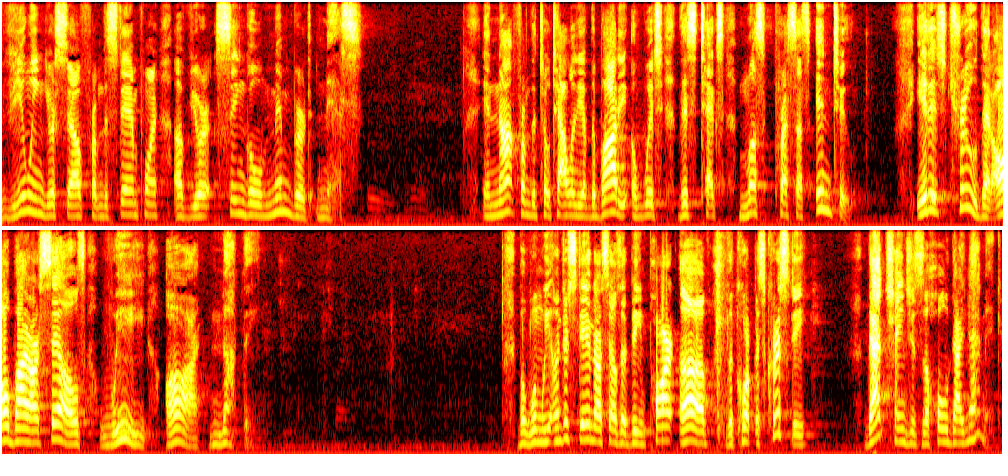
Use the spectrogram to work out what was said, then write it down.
viewing yourself from the standpoint of your single memberedness and not from the totality of the body of which this text must press us into. It is true that all by ourselves we are nothing. But when we understand ourselves as being part of the Corpus Christi, that changes the whole dynamic.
